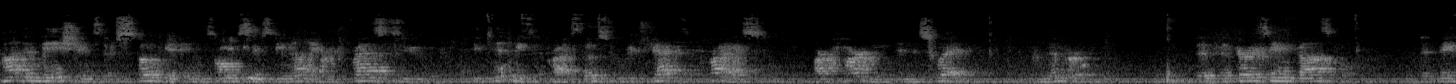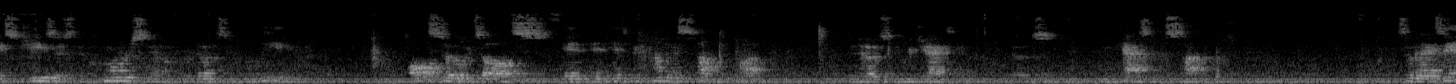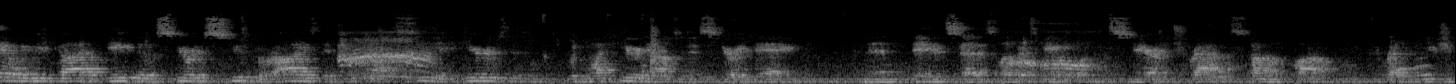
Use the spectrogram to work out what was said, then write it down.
Condemnations that are spoken in Psalm 69 are addressed to the enemies of Christ. Those who reject Christ are hardened in this way. Remember, the, the very same gospel that makes Jesus the cornerstone for those who believe also results in, in his becoming a stumbling block those who reject him, those who cast him aside. So in Isaiah we read God gave them a spirit of stupor, eyes that could not see, and ears that would not hear down to this very day. And then David says, it's capable of a snare and a trap, a stumbling block, and a retribution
